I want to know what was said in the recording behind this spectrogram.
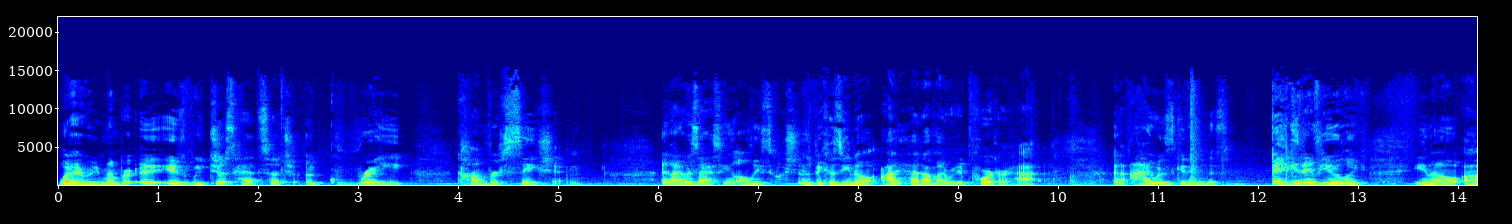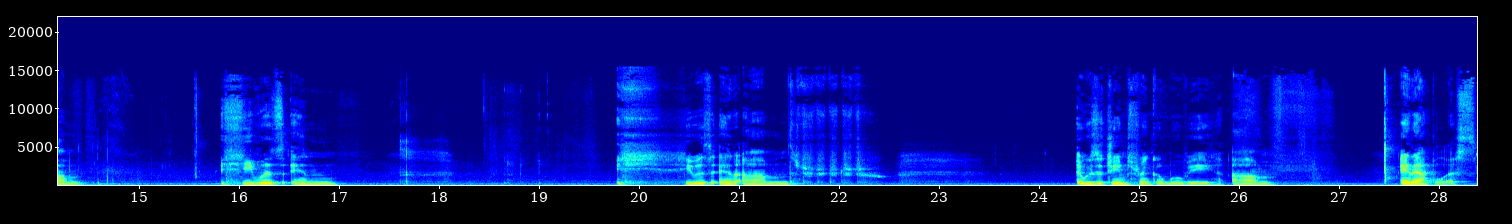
what I remember is we just had such a great conversation. And I was asking all these questions because, you know, I had on my reporter hat and I was getting this big interview. Like, you know, um, he was in he was in um it was a James Franco movie, um Annapolis.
